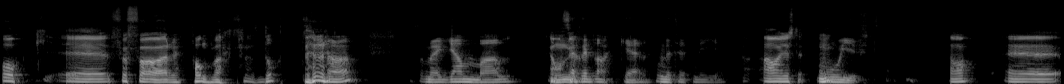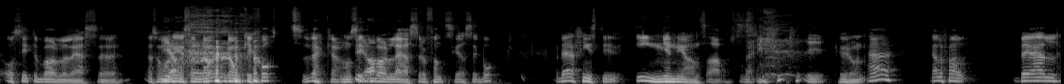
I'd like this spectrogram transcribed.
och eh, förför fångvaktarens dotter. Ja. Som är gammal. Ja, hon inte är- särskilt vacker. Hon är 39. Ja, just det. Mm. Ogift. Ja. Eh, och sitter bara och läser. Alltså hon Ja. är som Don, Don Quijote verkligen. Hon sitter Ja. bara och läser och fantiserar sig bort. Och där finns det ju ingen nyans alls i hur hon är. I alla fall väl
